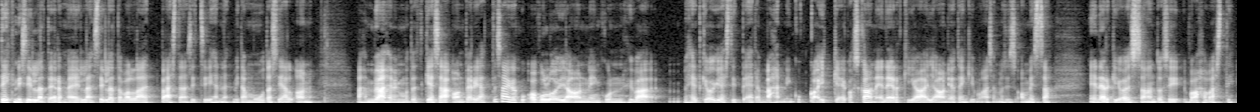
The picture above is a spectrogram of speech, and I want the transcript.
teknisillä termeillä sillä tavalla, että päästään sitten siihen, että mitä muuta siellä on vähän myöhemmin, mutta että kesä on periaatteessa aika kuin ovuloi ja on niin kuin hyvä hetki oikeasti tehdä vähän niin kuin kaikkea, koska on energiaa ja on jotenkin vaan semmoisissa omissa energioissaan tosi vahvasti.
